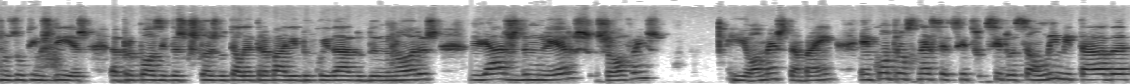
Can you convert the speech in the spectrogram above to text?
Nos últimos dias, a propósito das questões do teletrabalho e do cuidado de menores, milhares de mulheres jovens, e homens também encontram-se nessa situação limitada,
